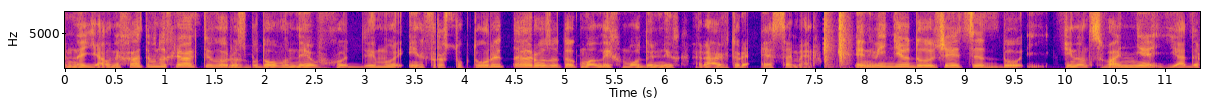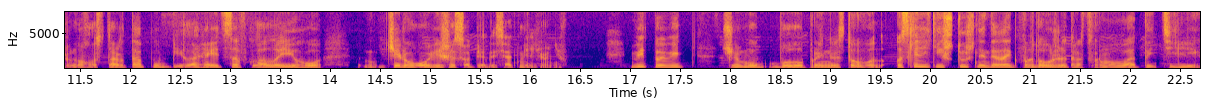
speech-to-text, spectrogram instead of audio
наявних атомних реакторів, розбудову невходимої інфраструктури та розвиток малих модульних реакторів СМР. NVIDIA долучається до фінансування ядерного стартапу Біла Гейтса, вклала його чергові 650 мільйонів. Відповідь. Чому було проінвестовано? Оскільки штучний інтелект продовжує трансформувати цілі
